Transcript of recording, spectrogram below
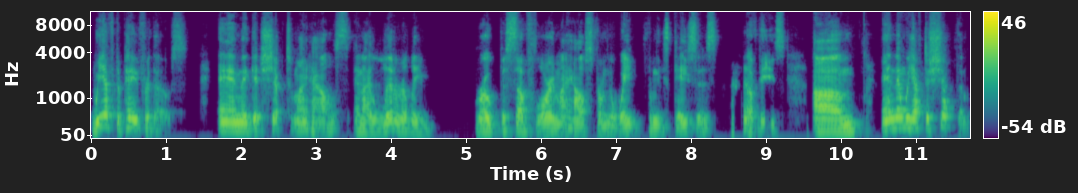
we have to pay for those. And they get shipped to my house, and I literally broke the subfloor in my house from the weight from these cases of these. Um, and then we have to ship them.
